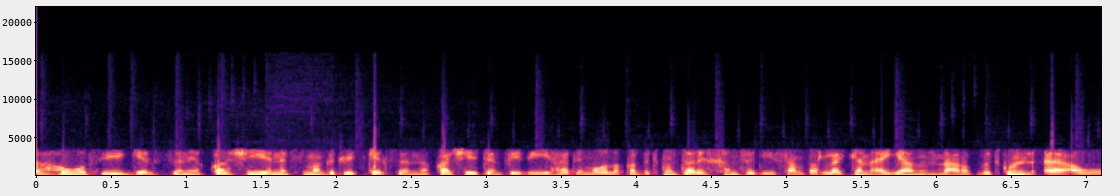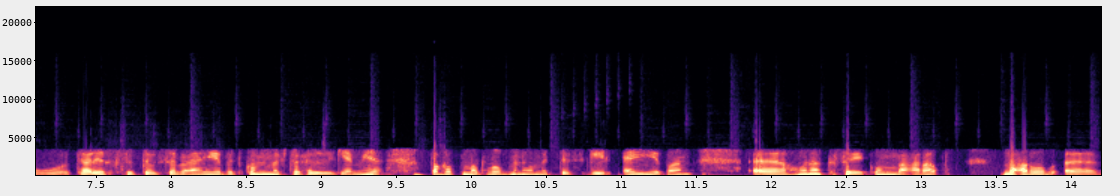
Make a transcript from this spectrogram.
هو في جلسة نقاشية نفس ما قلت لك جلسة نقاشية تنفيذية. هذه مغلقة بتكون تاريخ 5 ديسمبر. لكن أيام المعرض بتكون أو تاريخ 6 و7 هي بتكون مفتوحة للجميع. فقط مطلوب منهم التسجيل. أيضا آه، هناك سيكون معرض. معروض آه،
